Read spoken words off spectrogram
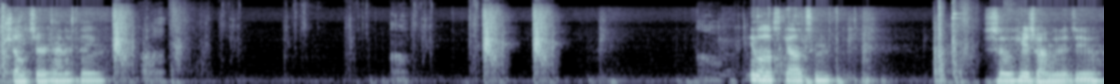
shelter kind of thing. Hey, little skeleton. So here's what I'm gonna do.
